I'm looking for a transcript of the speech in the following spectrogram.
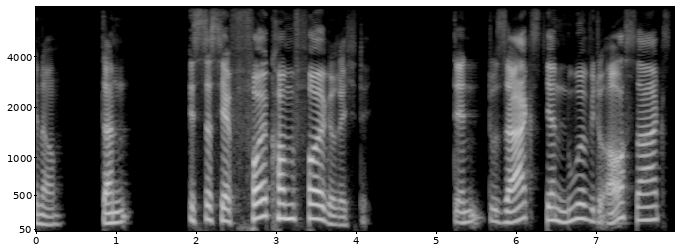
Genau. Dann ist das ja vollkommen folgerichtig. Denn du sagst ja nur, wie du auch sagst,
